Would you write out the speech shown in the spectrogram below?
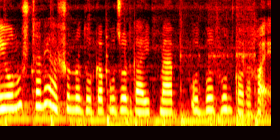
এই অনুষ্ঠানে আসন্ন দুর্গাপুজোর গাইড ম্যাপ উদ্বোধন করা হয়।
